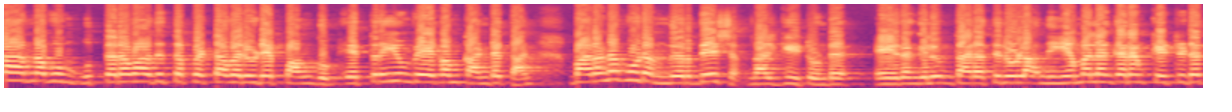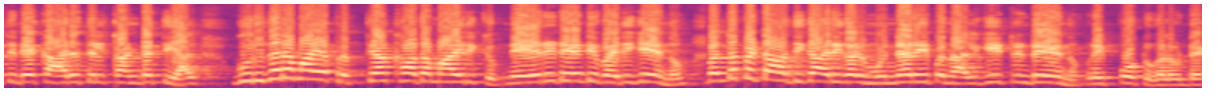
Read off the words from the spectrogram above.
കാരണവും ഉത്തരവാദിത്തപ്പെട്ടവരുടെ പങ്കും എത്രയും വേഗം കണ്ടെത്താൻ ഭരണകൂടം നിർദ്ദേശം നൽകിയിട്ടുണ്ട്. ഏതെങ്കിലും തരത്തിലുള്ള നിയമലംഘനം കെട്ടിടത്തിന്റെ കാര്യത്തിൽ കണ്ടെത്തിയാൽ ഗുരുതരമായ പ്രത്യാഘാതമായിരിക്കും നേരിടേണ്ടി വരികയെന്നും ബന്ധപ്പെട്ട അധികാരികൾ മുന്നറിയിപ്പ് നൽകിയിട്ടുണ്ട് എന്നും റിപ്പോർട്ടുകളുണ്ട്.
